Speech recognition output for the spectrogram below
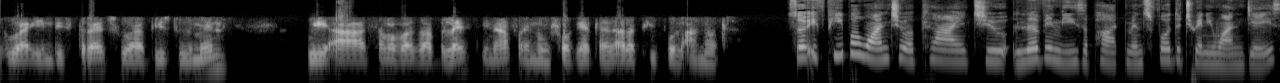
who are in distress, who are abused women. We are, some of us are blessed enough and we forget that other people are not. So, if people want to apply to live in these apartments for the 21 days,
